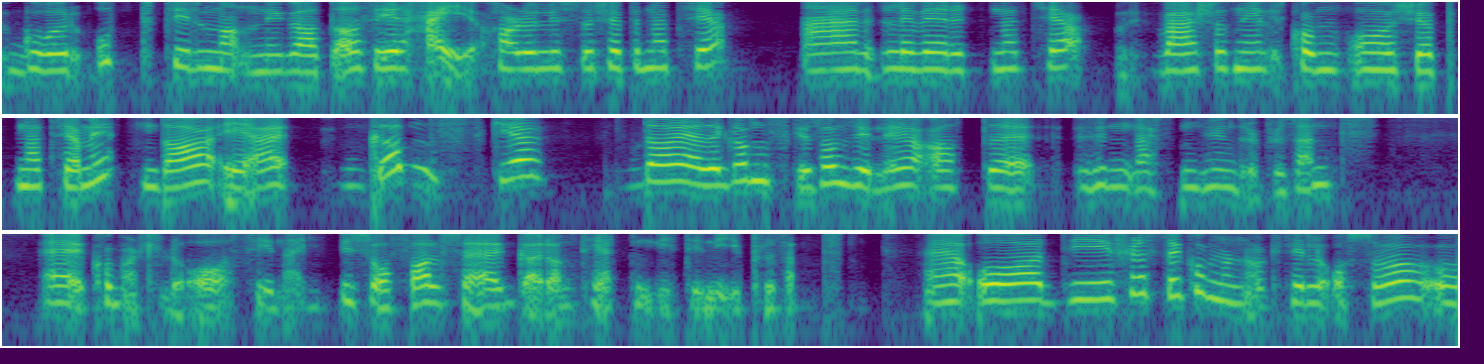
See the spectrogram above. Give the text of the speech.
går opp til mannen i gata og sier hei, har du lyst til å kjøpe nettside? Jeg leverer nettsida. Vær så snill, kom og kjøp nettsida mi. Da er jeg ganske Da er det ganske sannsynlig at eh, hun nesten 100 eh, kommer til å si nei. I så fall så er det garantert 99 eh, Og de fleste kommer nok til også å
